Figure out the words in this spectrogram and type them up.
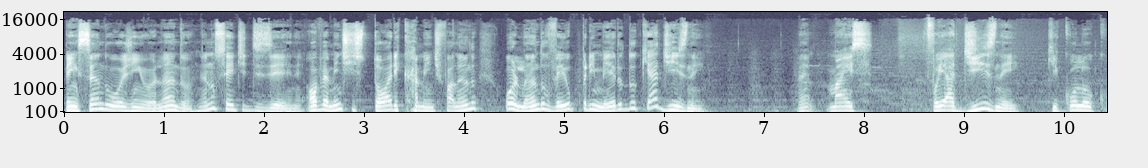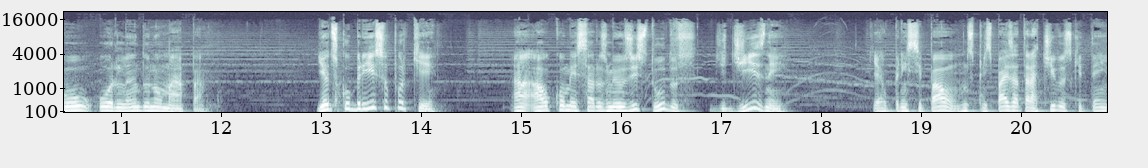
Pensando hoje em Orlando, eu não sei te dizer, né? Obviamente, historicamente falando, Orlando veio primeiro do que a Disney. né? Mas foi a Disney que colocou Orlando no mapa. E eu descobri isso porque, a- ao começar os meus estudos de Disney, que é o principal, um dos principais atrativos que tem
